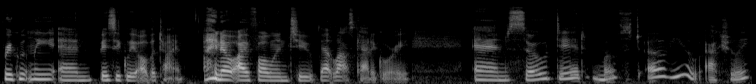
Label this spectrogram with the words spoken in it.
frequently, and basically all the time. I know I fall into that last category. And so did most of you, actually,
